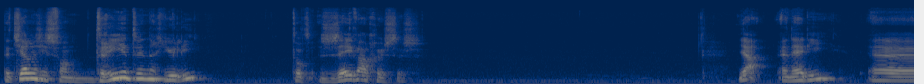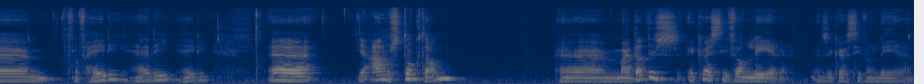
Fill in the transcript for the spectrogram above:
De challenge is van 23 juli tot 7 augustus. Ja, en Hedy, uh, of Hedy, Hedy, Hedy, uh, je adem stokt dan. Uh, maar dat is een kwestie van leren. Dat is een kwestie van leren.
